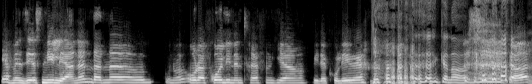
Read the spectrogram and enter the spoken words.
Ja, wenn sie es nie lernen, dann äh, ne, oder Freundinnen treffen hier, wie der Kollege. genau. ja,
